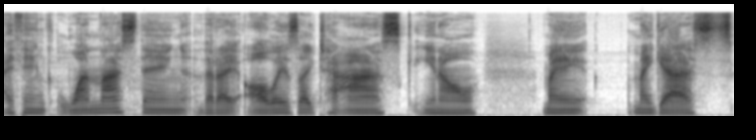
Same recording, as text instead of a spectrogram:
I think one last thing that I always like to ask, you know, my my guests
